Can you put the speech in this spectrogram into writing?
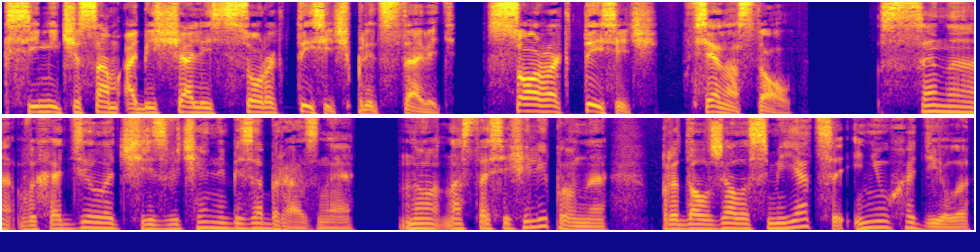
к семи часам обещались сорок тысяч представить! Сорок тысяч! Все на стол!» Сцена выходила чрезвычайно безобразная, но Настасья Филипповна продолжала смеяться и не уходила,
